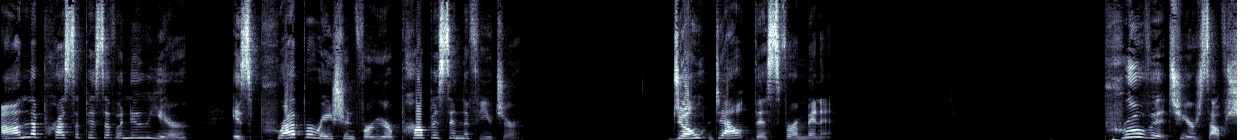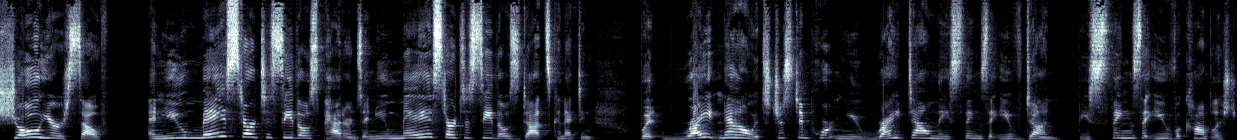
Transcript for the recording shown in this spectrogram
on the precipice of a new year is preparation for your purpose in the future. Don't doubt this for a minute. Prove it to yourself. Show yourself and you may start to see those patterns and you may start to see those dots connecting. But right now, it's just important you write down these things that you've done, these things that you've accomplished,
